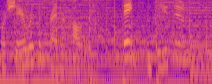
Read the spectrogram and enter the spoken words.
or share with a friend or colleague. Thanks, and see you soon!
